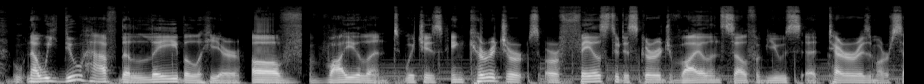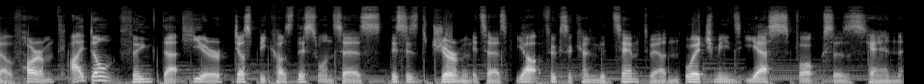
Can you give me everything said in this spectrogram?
now, we do have the label here of violent, which is encourages or fails to discourage violence, self abuse, uh, terrorism, or self harm. I don't think that here here, just because this one says, this is German, it says, ja, Füchse können gezähmt werden, which means yes, foxes can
